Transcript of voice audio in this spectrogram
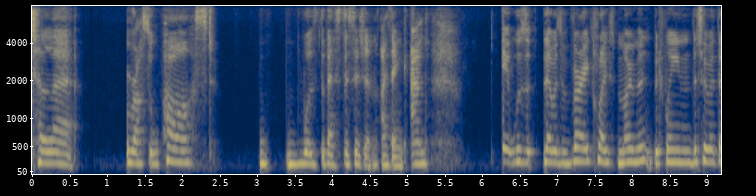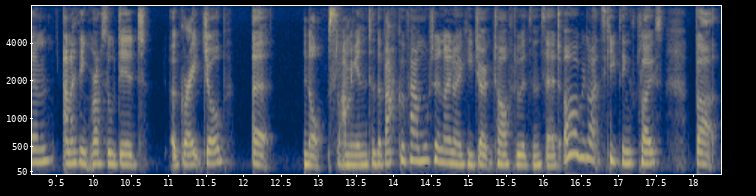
to let Russell past was the best decision, I think. And it was there was a very close moment between the two of them, and I think Russell did a great job at not slamming into the back of Hamilton. I know he joked afterwards and said, "Oh, we like to keep things close," but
